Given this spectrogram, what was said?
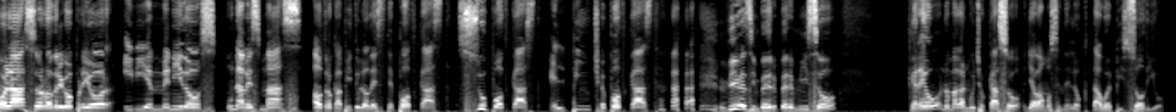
Hola, soy Rodrigo Prior y bienvenidos una vez más a otro capítulo de este podcast, su podcast, el pinche podcast. Vive sin pedir permiso. Creo, no me hagan mucho caso, ya vamos en el octavo episodio.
